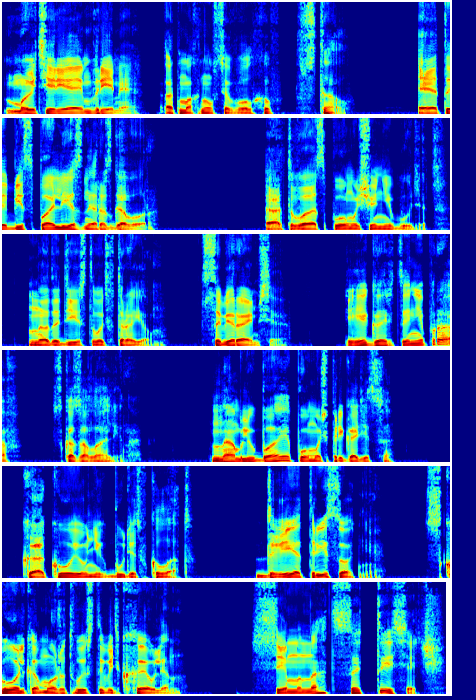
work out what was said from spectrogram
«Мы теряем время», — отмахнулся Волхов, встал. «Это бесполезный разговор. От вас помощи не будет. Надо действовать втроем. Собираемся». «Игорь, ты не прав», — сказала Алина. «Нам любая помощь пригодится». «Какой у них будет вклад?» «Две-три сотни. Сколько может выставить Кхевлин?» «Семнадцать тысяч»,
